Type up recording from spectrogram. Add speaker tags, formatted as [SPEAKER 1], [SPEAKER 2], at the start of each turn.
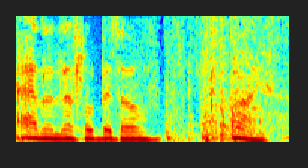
[SPEAKER 1] add a little bit of spice.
